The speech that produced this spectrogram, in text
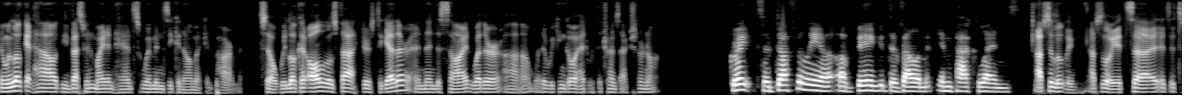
and we look at how the investment might enhance women's economic empowerment. So we look at all of those factors together and then decide whether uh, whether we can go ahead with the transaction or not. Great. So definitely a, a big development impact lens. Absolutely, absolutely. It's uh, it's, it's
